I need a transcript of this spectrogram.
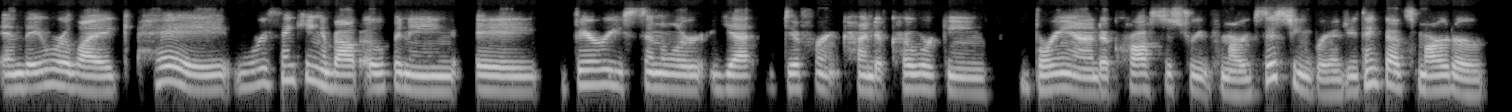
and they were like, hey, we're thinking about opening a very similar yet different kind of co working brand across the street from our existing brand. You think that's smart or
